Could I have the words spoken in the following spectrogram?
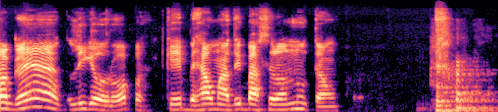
Só ganha Liga Europa, porque Real Madrid e Barcelona não estão.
